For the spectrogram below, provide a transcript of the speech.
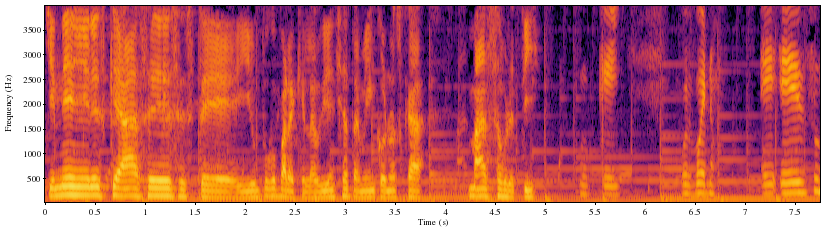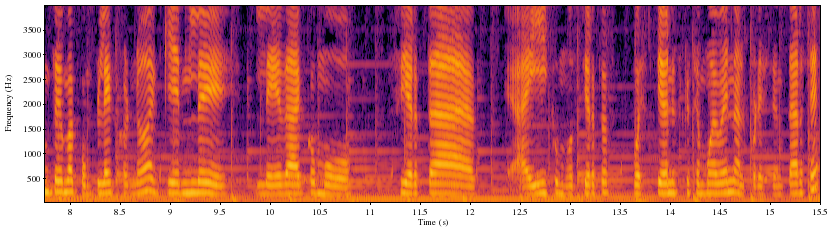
quién eres, qué haces, este, y un poco para que la audiencia también conozca más sobre ti. Ok, pues bueno, e, es un tema complejo, ¿no? ¿A quién le, le da como cierta, ahí como ciertas cuestiones que se mueven al presentarse.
